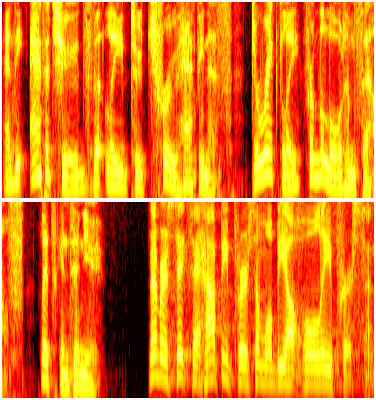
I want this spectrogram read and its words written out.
and the attitudes that lead to true happiness directly from the Lord Himself. Let's continue. Number six, a happy person will be a holy person.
